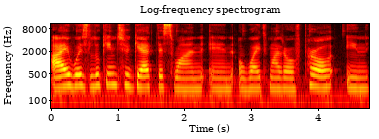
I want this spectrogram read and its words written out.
I was looking to get this one in a white mother of pearl in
